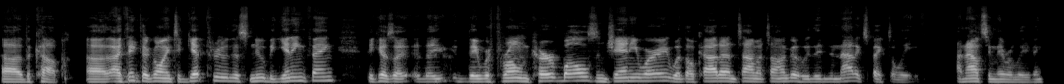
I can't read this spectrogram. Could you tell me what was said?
uh, the cup. Uh, I think they're going to get through this new beginning thing because uh, they they were thrown curveballs in January with Okada and Tama Tonga, who they did not expect to leave, announcing they were leaving.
